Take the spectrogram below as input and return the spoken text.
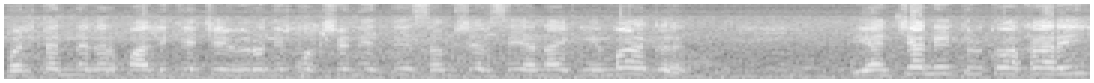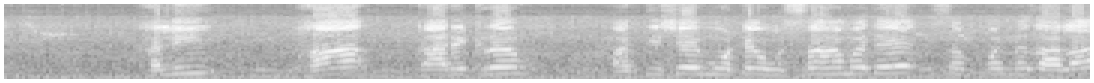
फलटण नगरपालिकेचे विरोधी पक्षनेते शमशेरसिंह नाईक निंबाळकर यांच्या नेतृत्वाखाली खाली हा कार्यक्रम अतिशय मोठ्या उत्साहामध्ये संपन्न झाला.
